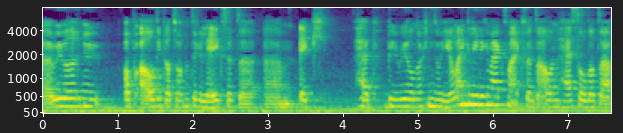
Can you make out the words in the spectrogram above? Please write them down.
Uh, wie wil er nu op al die platformen tegelijk zetten? Um, ik heb Be Real nog niet zo heel lang geleden gemaakt, maar ik vind het al een hassle dat dat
